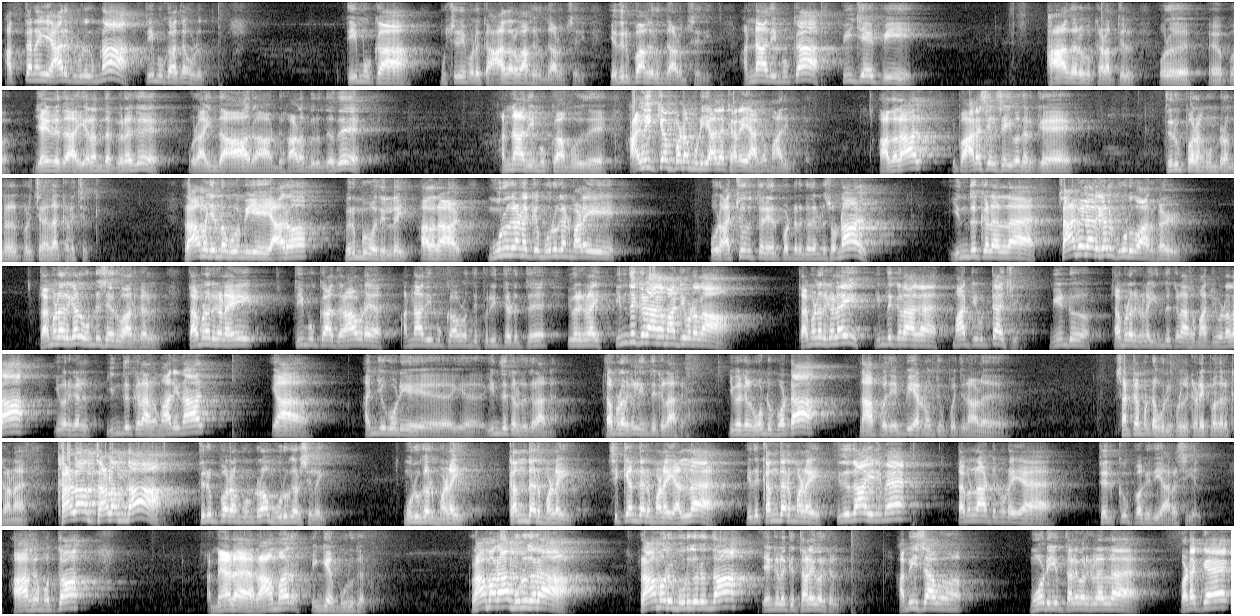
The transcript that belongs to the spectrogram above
அத்தனை யாருக்கு விழுகும்னா திமுக தான் விழுகும். திமுக முஸ்லீம்களுக்கு ஆதரவாக இருந்தாலும் சரி எதிர்ப்பாக இருந்தாலும் சரி அதிமுக பிஜேபி ஆதரவு களத்தில் ஒரு ஜெயலலிதா இறந்த பிறகு ஒரு ஐந்து ஆறு ஆண்டு காலம் இருந்தது. அதிமுக மீது அழிக்கப்பட முடியாத கரையாக மாறிவிட்டது. ஆதலால் இப்போ அரசியல் செய்வதற்கு திருப்பரங்குன்றங்கள் பிரச்சனை தான் கிடச்சிருக்கு. ராமஜென்ம பூமியை யாரும் விரும்புவதில்லை. ஆதலால் முருகனுக்கு முருகன் மலை ஒரு அச்சுறுத்தல் ஏற்பட்டிருக்கிறது என்று சொன்னால் இந்துக்கள் அல்ல தமிழர்கள் கூடுவார்கள். தமிழர்கள் ஒன்று சேருவார்கள். தமிழர்களை திமுக திராவிட அண்ணா திமுகவிலிருந்து பிரித்தெடுத்து இவர்களை இந்துக்களாக மாற்றி விடலாம் தமிழர்களை இந்துக்களாக மாற்றி விட்டாச்சு மீண்டும் தமிழர்களை இந்துக்களாக மாற்றி விடலாம் இவர்கள் இந்துக்களாக மாறினால் யா அஞ்சு கோடி இந்துக்கள் இருக்கிறாங்க. தமிழர்கள் இந்துக்களாக. இவர்கள் ஓட்டு போட்டால் நாற்பது எம்பி இரநூத்தி முப்பத்தி நாலு சட்டமன்ற உறுப்பினர்கள் கிடைப்பதற்கான களம் தளம்தான் திருப்பரங்குன்றம் முருகர் சிலை. முருகர் மலை கந்தர் மலை சிக்கந்தர் மலை அல்ல இது கந்தர் மலை. இதுதான் இனிமேல் தமிழ்நாட்டினுடைய தெற்கு பகுதி அரசியல். ஆக மொத்தம் மேலே ராமர் இங்கே முருகர். ராமரா முருகரா? ராமர் முருகரும் தான் எங்களுக்கு தலைவர்கள். அமித்ஷாவும் மோடியும் தலைவர்கள் அல்ல. வடக்கே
